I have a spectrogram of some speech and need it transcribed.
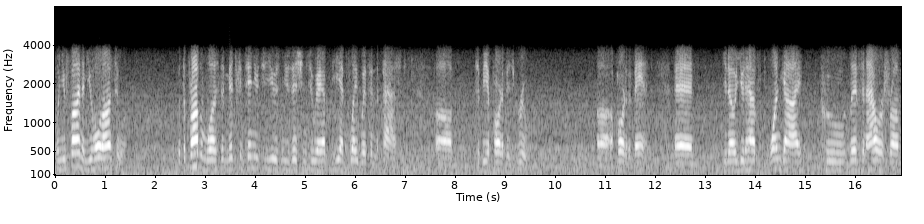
When you find them, you hold on to them. But the problem was that Mitch continued to use musicians who he had played with in the past um, to be a part of his group, uh, a part of the band. And, you know, you'd have one guy who lives an hour from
